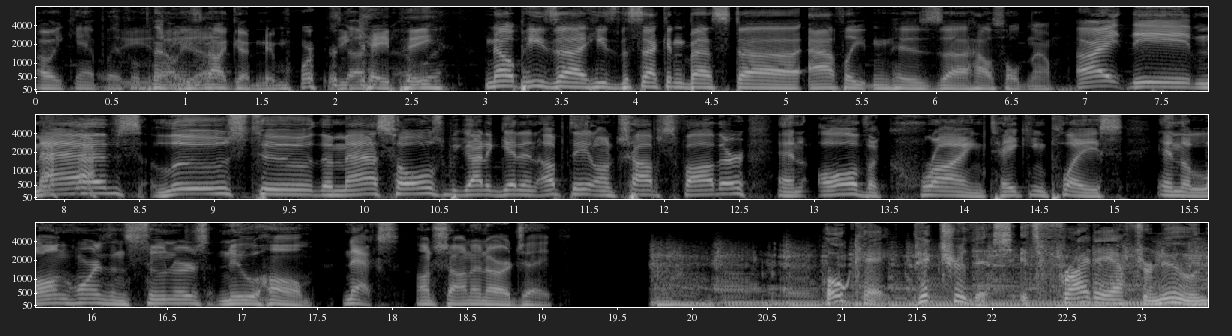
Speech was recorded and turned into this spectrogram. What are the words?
Oh, he can't play football. No, he's yeah. not good anymore. Is he KP? Over. Nope, he's uh he's the second best uh, athlete in his uh, household now. All right, the Mavs lose to the Massholes. We got to get an update on Chop's father and all the crying taking place in the Longhorns and Sooners' new home. Next on Shan and RJ. Okay, picture this. It's Friday afternoon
